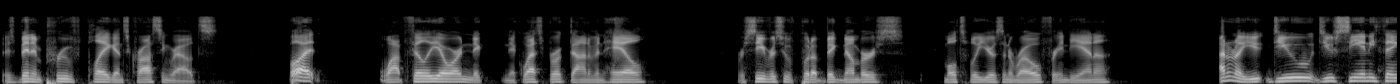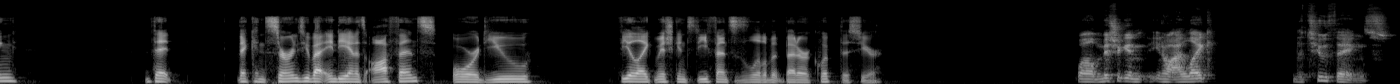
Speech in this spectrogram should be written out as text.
there's been improved play against crossing routes. But Whop Philyor, Nick Nick Westbrook, Donovan Hale, receivers who have put up big numbers multiple years in a row for Indiana. I don't know. You do you do you see anything that that concerns you about Indiana's offense, or do you feel like Michigan's defense is a little bit better equipped this year? Well, Michigan, you know, I like the two things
